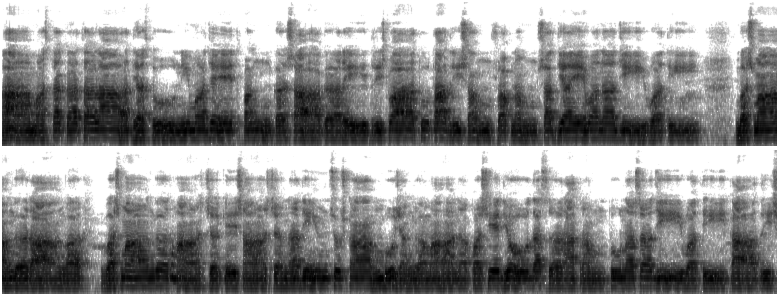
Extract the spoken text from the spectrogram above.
आमस्तकतलाध्यस्तु निमजेत् पङ्कसागरे दृष्ट्वा तु तादृशं स्वप्नं सद्य एव न जीवति। भस्माङ्गराङ्ग भस्माङ्गराश्च केशाश्च नदीं शुष्कां भुजङ्गमान् पश्येद्यो दशरात्रं तु न स जीवति तादृश।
